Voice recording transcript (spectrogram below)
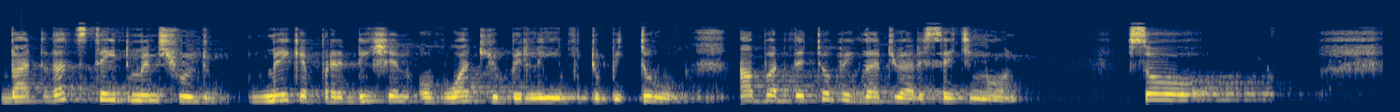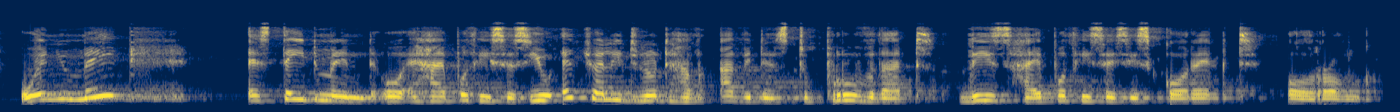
but that statement should make a prediction of what you believe to be true about the topic that you are researching on. So, when you make a statement or a hypothesis, you actually do not have evidence to prove that this hypothesis is correct or wrong.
